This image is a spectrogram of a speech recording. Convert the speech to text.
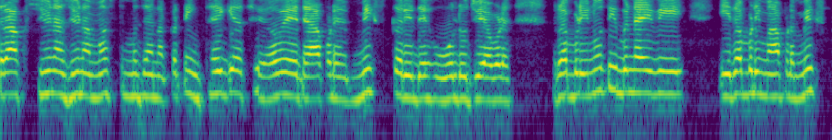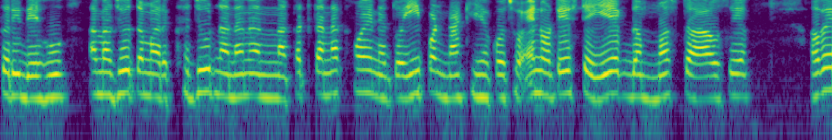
દ્રાક્ષ, ઝીણા ઝીણા મસ્ત મજાના કટિંગ થઈ ગયા છે. હવે એને આપણે મિક્સ કરી દેવું ઓલું જે આપણે રબડી નહોતી બનાવી એ રબડીમાં આપણે મિક્સ કરી દેવું આમાં જો તમારે ખજૂરના નાના નાના કટકા નાખવા હોય ને, તો એ પણ નાખી શકો છો. એનો ટેસ્ટ એકદમ મસ્ત આવશે. હવે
